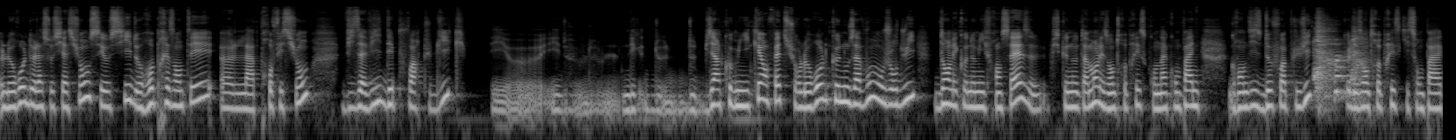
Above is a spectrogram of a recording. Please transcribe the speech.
le rôle de l'association, c'est aussi de représenter euh, la profession vis-à-vis des pouvoirs publics et, de, bien communiquer en fait sur le rôle que nous avons aujourd'hui dans l'économie française, puisque notamment les entreprises qu'on accompagne grandissent deux fois plus vite que les entreprises qui ne sont pas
